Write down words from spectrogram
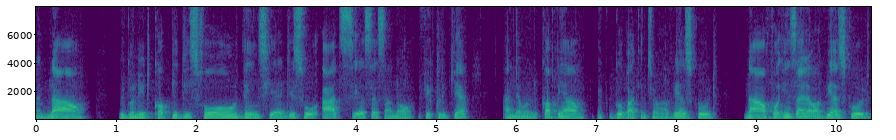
And now we're going to need to copy these whole things here, this whole art, CSS and all. If you click here, and then when we copy them, we could go back into our VS Code. Now for inside our VS Code,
